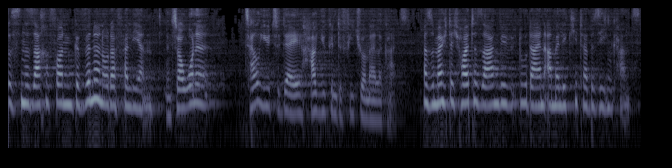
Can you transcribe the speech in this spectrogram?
Es ist eine Sache von gewinnen oder verlieren. And so I want to tell you today how you can defeat your Amalekites. Also möchte ich heute sagen, wie du deinen Amalekiter besiegen kannst.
